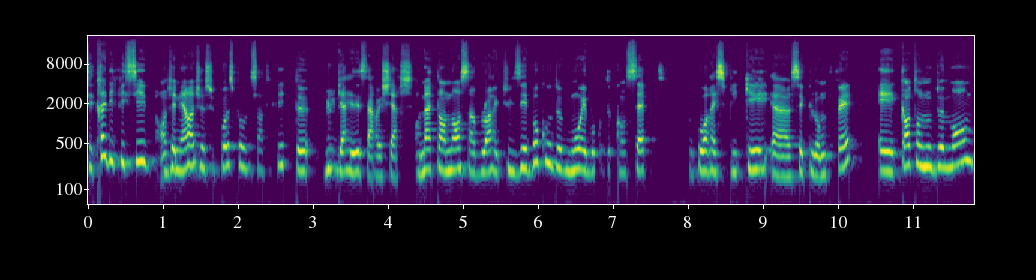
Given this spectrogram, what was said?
c'est très difficile, en général, je suppose, pour une scientifique de vulgariser sa recherche. On a tendance à vouloir utiliser beaucoup de mots et beaucoup de concepts pour pouvoir expliquer euh, ce que l'on fait. Et quand on nous demande,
